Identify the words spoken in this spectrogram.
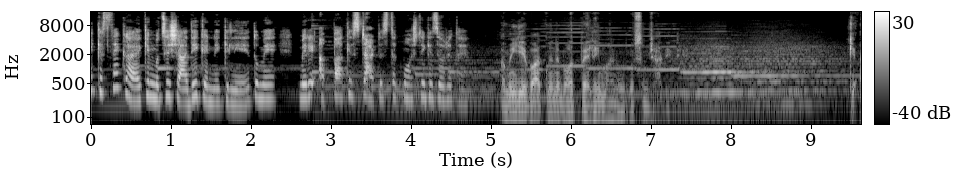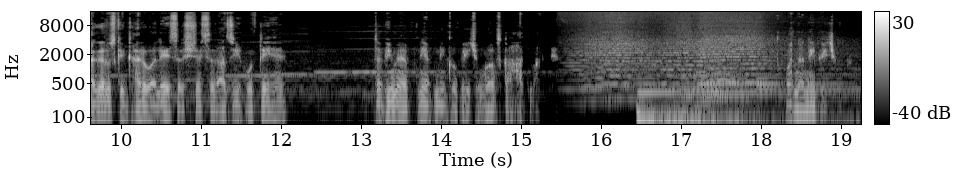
किसने कहा है कि मुझसे शादी करने के लिए तुम्हें मेरे अप्पा के स्टेटस तक पहुँचने की ज़रूरत है? अम्मी, ये बात मैंने बहुत पहले ही मानूर को समझा दी थी कि अगर उसके घर वाले इस रिश्ते से राज़ी होते हैं, तभी मैं अपनी अपनी को भेजूँगा, उसका हाथ मांगने वरना नहीं भेजूँगा।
